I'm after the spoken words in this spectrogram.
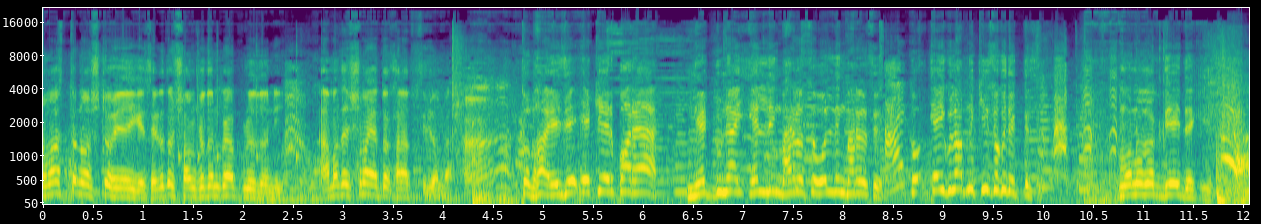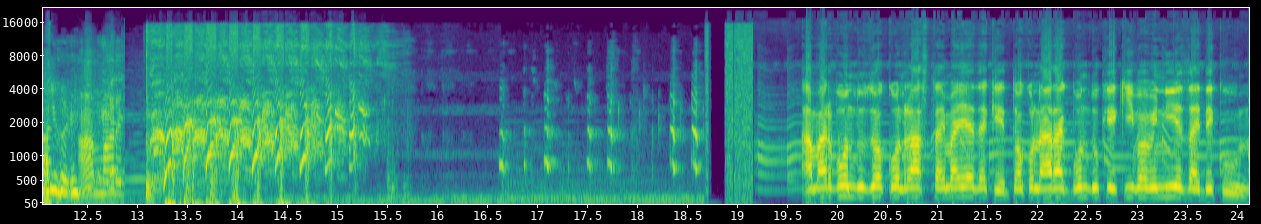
সমাজ তো নষ্ট হয়ে গেছে এটা তো সংশোধন করা প্রয়োজনই। আমাদের সময় এত খারাপ ছিল না। তো ভাই এই যে একের পর এক নেট দুনিয়ায় এর লিঙ্ক ভাইরাল হচ্ছে ওর লিঙ্ক ভাইরাল হচ্ছে তো এইগুলো আপনি কি চোখে দেখতেছেন? মনোযোগ দিয়েই দেখি। আমার বন্ধু যখন রাস্তায় মাইয়া দেখে তখন আর এক বন্ধুকে কীভাবে নিয়ে যায় দেখুন।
